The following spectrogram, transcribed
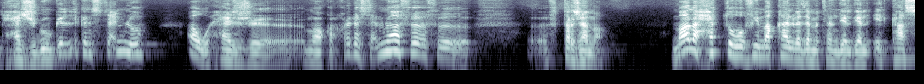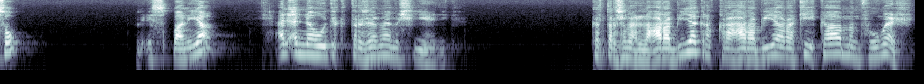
الحاج جوجل كنستعملوه أو حاج مواقع أخرى كنستعملوها في في في الترجمة. ما لاحظته في مقال هذا مثلا ديال ديال الكاسو الإسبانية. على أنه ديك الترجمة ماشي هي هذيك كنترجم على العربية كنقرا عربية ركيكة ما مفهوماش.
